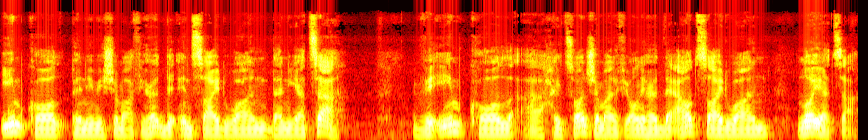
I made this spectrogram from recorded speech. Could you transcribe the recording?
im kol penim shema. If you heard the inside one, then yatsa. Ve'im kol hitzon shema. If you only heard the outside one, lo yatsa.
